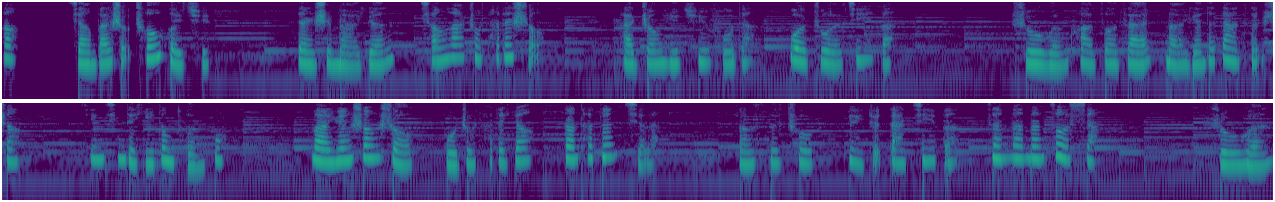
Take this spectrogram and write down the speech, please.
抗，想把手抽回去，但是马原强拉住他的手，他终于屈服的握住了鸡巴。舒文跨坐在马原的大腿上，轻轻的移动臀部。马原双手扶住他的腰，让他蹲起来，将四处对着大鸡巴，再慢慢坐下。舒文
